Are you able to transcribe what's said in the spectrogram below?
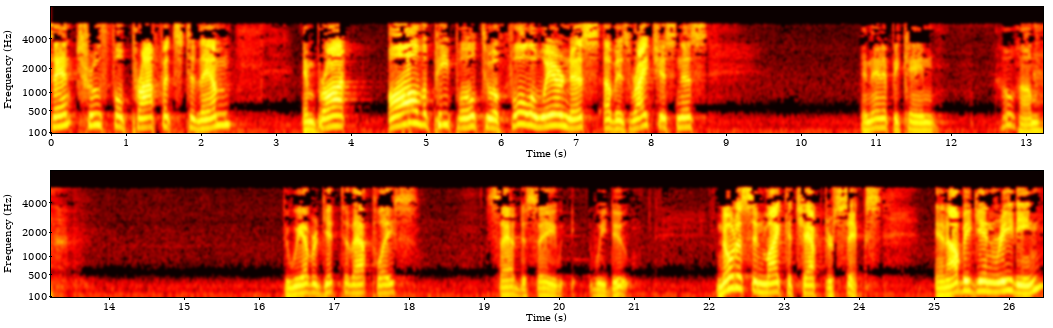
sent truthful prophets to them, and brought all the people to a full awareness of his righteousness. And then it became ho hum. Do we ever get to that place? Sad to say we do. Notice in Micah chapter 6, and I'll begin reading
